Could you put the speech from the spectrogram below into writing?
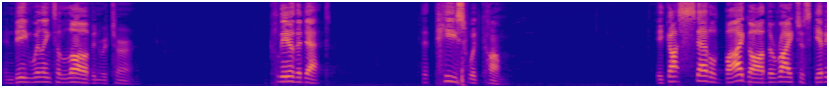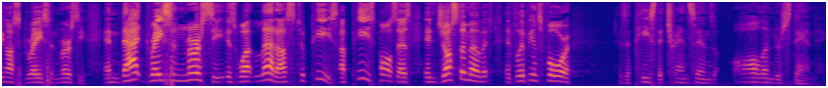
and being willing to love in return. Clear the debt, that peace would come. It got settled by God, the righteous, giving us grace and mercy. And that grace and mercy is what led us to peace. A peace, Paul says in just a moment in Philippians 4, is a peace that transcends all understanding.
